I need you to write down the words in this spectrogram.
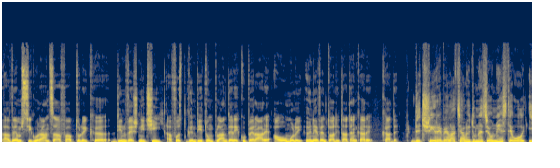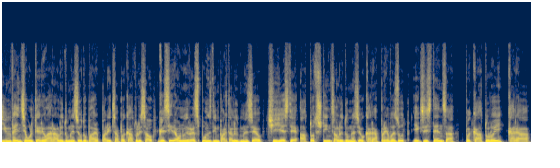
avem siguranța faptului că din veșnicii a fost gândit un plan de recuperare a omului în eventualitatea în care cade. Deci și revelația lui Dumnezeu nu este o invenție ulterioară a lui Dumnezeu după apariția păcatului sau găsirea unui răspuns din partea lui Dumnezeu, ci este a tot știința lui Dumnezeu care a prevăzut existența păcatului, care a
